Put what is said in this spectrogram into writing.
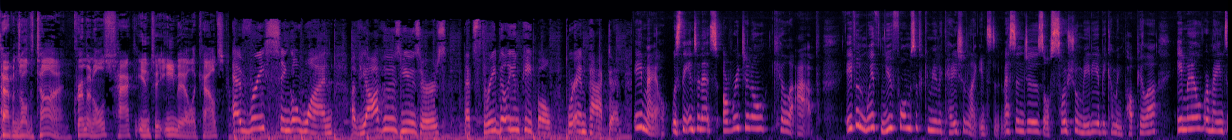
Happens all the time. Criminals hack into email accounts. Every single one of Yahoo's users, that's 3 billion people, were impacted. Email was the internet's original killer app. Even with new forms of communication like instant messengers or social media becoming popular, email remains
